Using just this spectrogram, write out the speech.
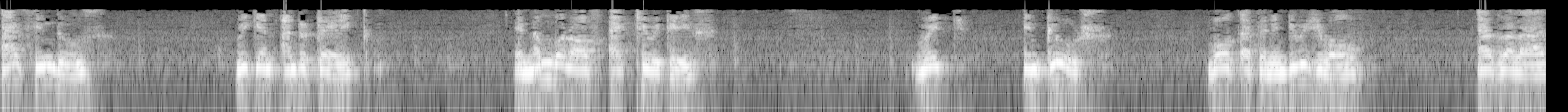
as Hindus, we can undertake a number of activities which includes both as an individual as well as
